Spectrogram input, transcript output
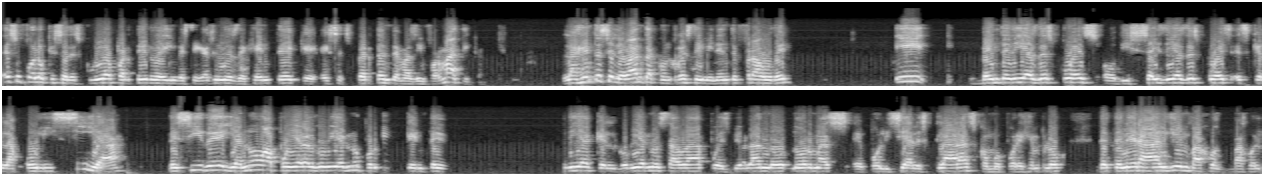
eso fue lo que se descubrió a partir de investigaciones de gente que es experta en temas de informática. La gente se levanta contra este inminente fraude y 20 días después o 16 días después es que la policía decide ya no apoyar al gobierno porque día que el gobierno estaba pues violando normas eh, policiales claras, como por ejemplo detener a alguien bajo, bajo el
